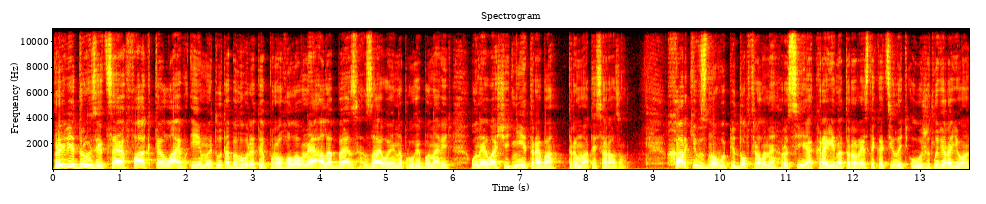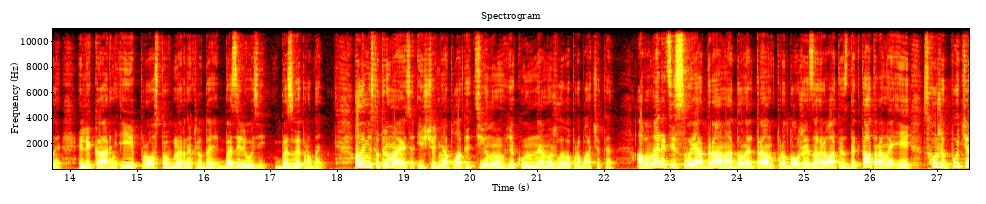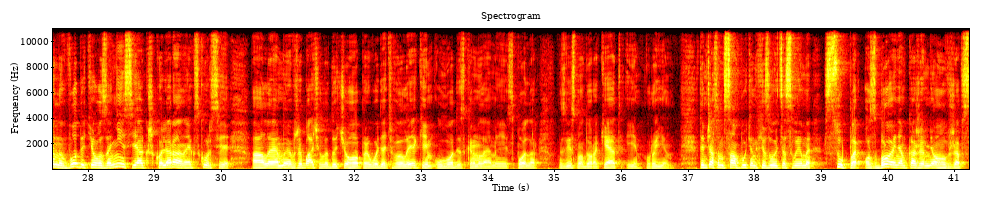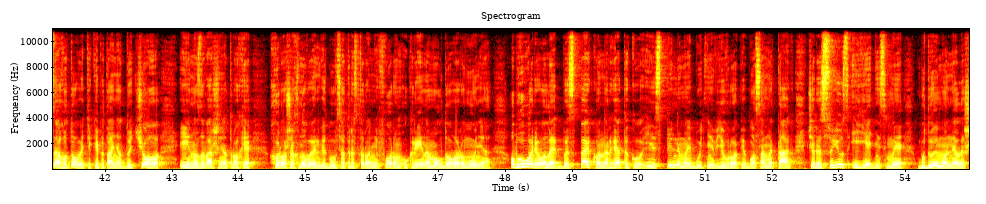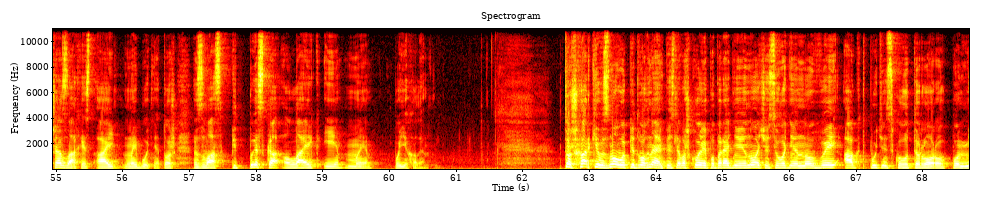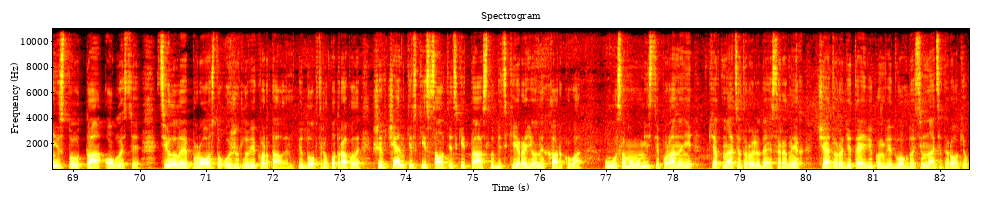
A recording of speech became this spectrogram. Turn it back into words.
Привіт, друзі! Це факти лайв. І ми тут, аби говорити про головне, але без зайвої напруги, бо навіть у найважчі дні треба триматися разом. Харків знову під обстрілами. Росія, країна-терористика, цілить у житлові райони, лікарні і просто в мирних людей, без ілюзій, без виправдань. Але місто тримається і щодня платить ціну, яку неможливо пробачити. А в Америці своя драма. Дональд Трамп продовжує загравати з диктаторами, і, схоже, Путін вводить його за ніс як школяра на екскурсії. Але ми вже бачили, до чого приводять великі угоди з Кремлем. І спойлер, звісно, до ракет і руїн. Тим часом сам Путін хизується своїми суперозброєнням. каже, в нього вже все готове, тільки питання до чого. І на завершення трохи хороших новин. Відбувся тристоронній форум Україна, Молдова, Румунія. Обговорювали безпеку, енергетику і спільне майбутнє в Європі. Бо саме так, через союз і єдність, ми будуємо не лише захист, а й майбутнє. Тож з вас підписка, лайк і ми поїхали. Тож Харків знову під вогнем після важкої попередньої ночі. Сьогодні новий акт путінського терору по місту та області. Цілили просто у житлові квартали. Під обстріл потрапили Шевченківський, Салтівський та Слобідський райони Харкова. У самому місті поранені 15 людей. Серед них четверо дітей віком від 2 до 17 років.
